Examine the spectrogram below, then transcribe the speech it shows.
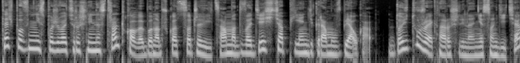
Też powinni spożywać rośliny strączkowe, bo na przykład soczewica ma 25 gramów białka. Dość dużo jak na roślinę, nie sądzicie?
